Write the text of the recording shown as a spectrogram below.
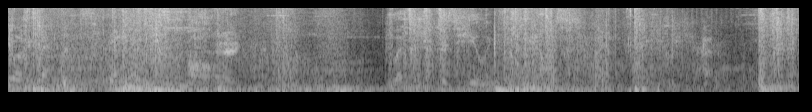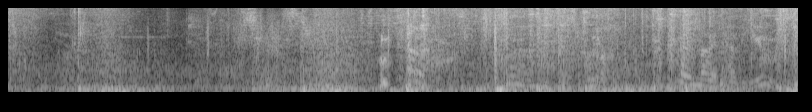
Your weapons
